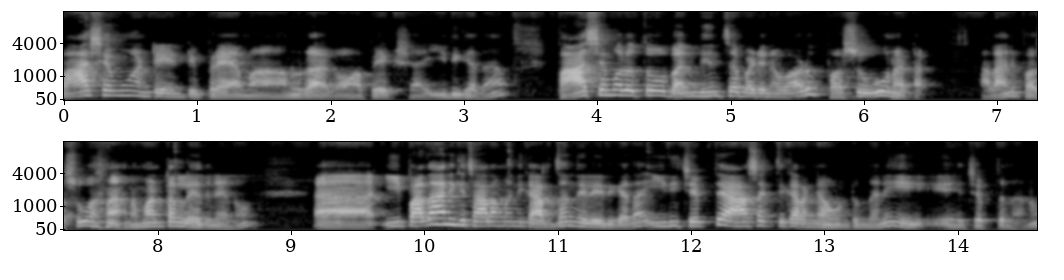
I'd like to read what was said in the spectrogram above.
పాశము అంటే ఏంటి ప్రేమ అనురాగం అపేక్ష? ఇది కదా. పాశములతో బంధించబడిన వాడు పశువు నట. అలా అని పశువు అని అనమంటం లేదు నేను. ఈ పదానికి చాలామందికి అర్థం తెలియదు కదా. ఇది చెప్తే ఆసక్తికరంగా ఉంటుందని చెప్తున్నాను.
